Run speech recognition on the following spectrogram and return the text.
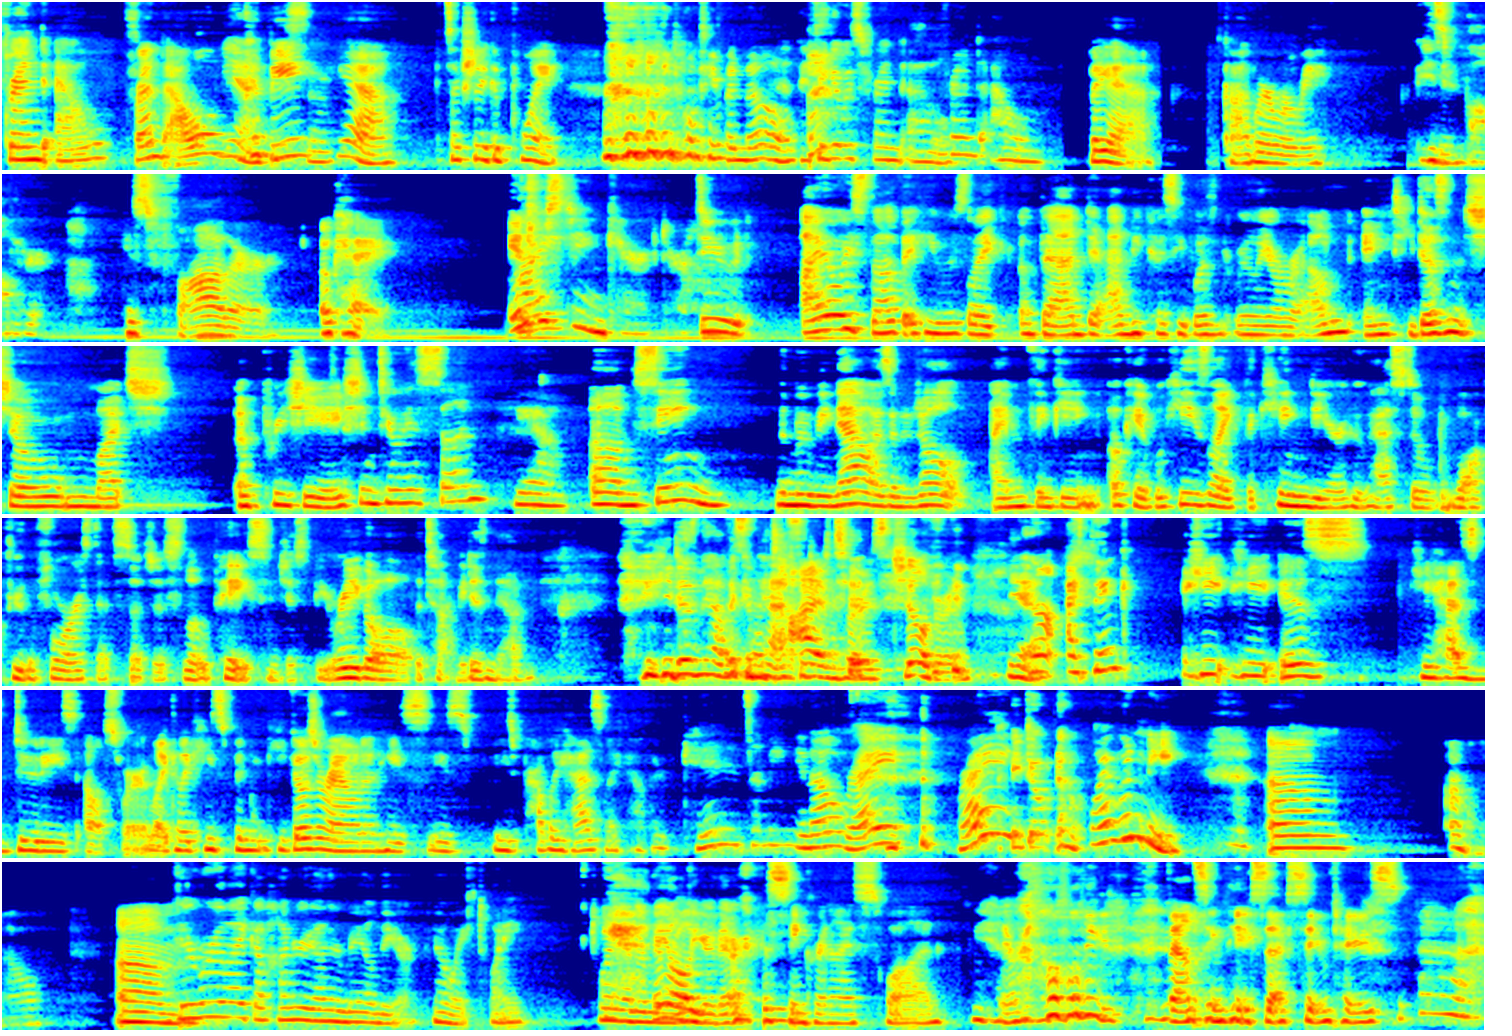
Friend owl. friend owl Yeah, could be so. yeah it's actually a good point i don't even know I think it was friend owl. friend owl but yeah god where were we His Yeah. father. his father okay interesting character huh? Dude, I always thought that he was like a bad dad because he wasn't really around and he doesn't show much appreciation to his son. yeah Um, seeing the movie now as an adult, I'm thinking, okay, well, he's like the king deer who has to walk through the forest at such a slow pace and just be regal all the time. He doesn't have, he doesn't have the Doesn't capacity time to. for his children yeah, No, I think he he is he has duties elsewhere. Like like he's been he goes around and he's he's he's probably has like other kids. I mean, you know, right? Right? I don't know. Why wouldn't he? Um I don't know. Um There were like a hundred other male deer. No, wait, 20. 20 Yeah, other male all- deer there. a synchronized squad. They were all like bouncing the exact same pace.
